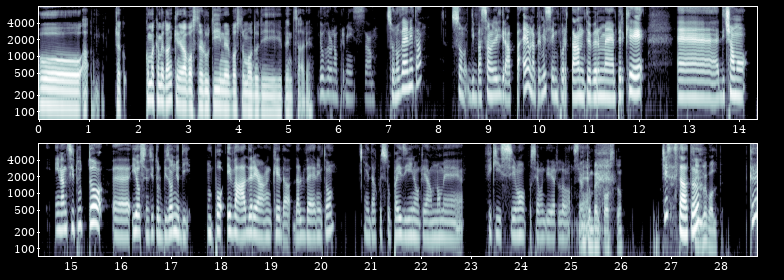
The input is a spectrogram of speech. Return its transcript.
o ah, cioè, co- come ha cambiato anche nella vostra routine, nel vostro modo di pensare? Devo fare una premessa. Sono veneta, sono di Bassano del Grappa. È una premessa importante per me perché, eh, diciamo, innanzitutto eh, io ho sentito il bisogno di un po' evadere anche da- dal Veneto e da questo paesino che ha un nome fichissimo, possiamo dirlo. È se- anche un bel posto. Ci sei stato? Sì, due volte. Come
